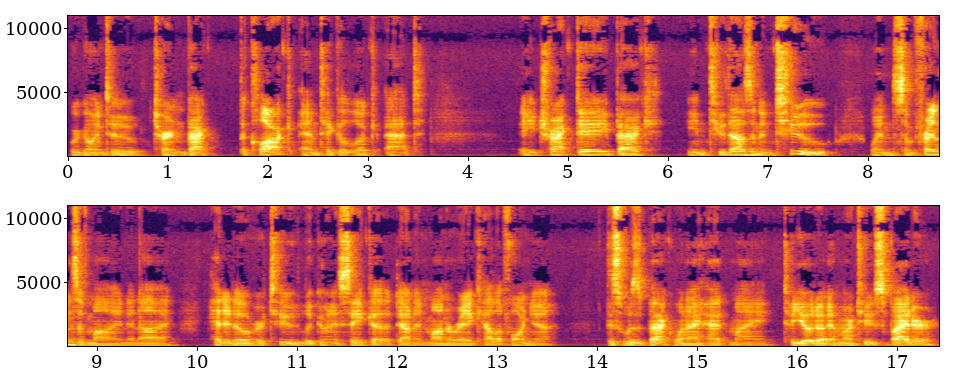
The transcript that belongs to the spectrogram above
We're going to turn back the clock and take a look at a track day back in 2002 when some friends of mine and I headed over to Laguna Seca down in Monterey, California. This was back when I had my Toyota MR2 Spyder.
